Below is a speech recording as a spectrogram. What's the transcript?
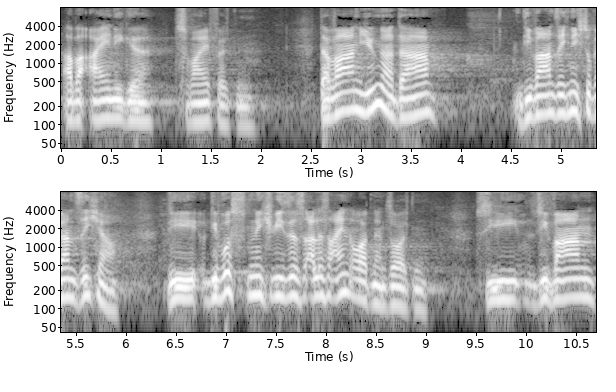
aber einige zweifelten. Da waren Jünger da, die waren sich nicht so ganz sicher. Die, die wussten nicht, wie sie es alles einordnen sollten. Sie, sie waren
